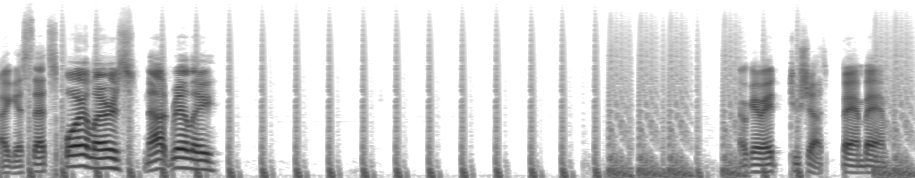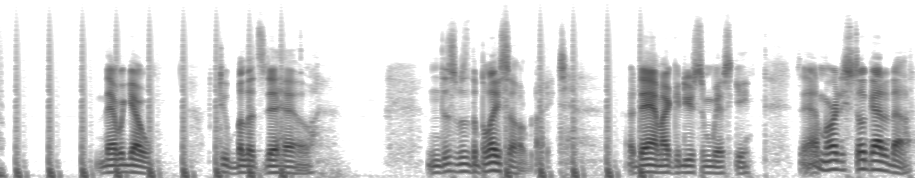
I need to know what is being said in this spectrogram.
I guess that's spoilers. Not really. Okay, wait. Two shots. Bam, bam. There we go. Two bullets to hell. And this was the place, alright. Oh, damn, I could use some whiskey. Yeah, I'm already still got enough.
